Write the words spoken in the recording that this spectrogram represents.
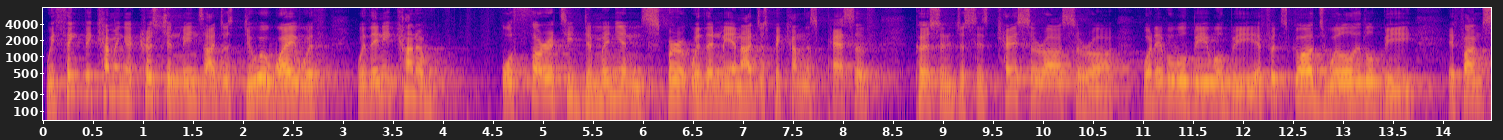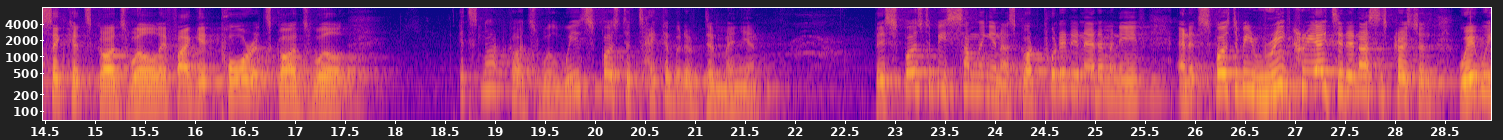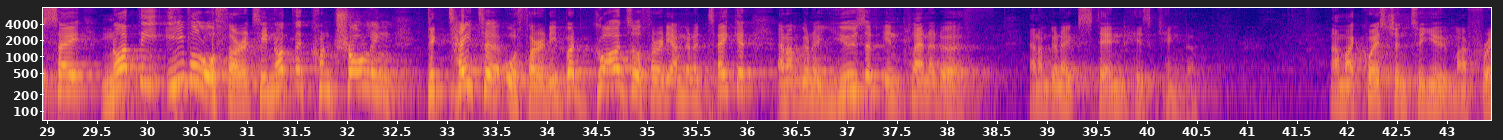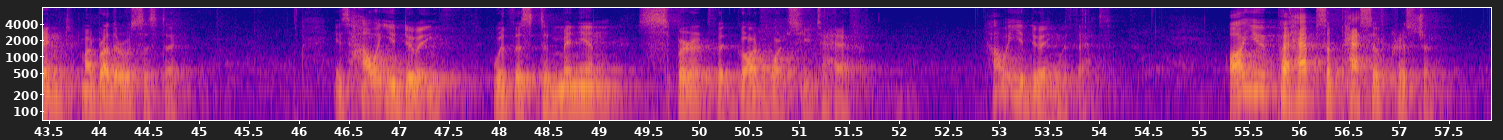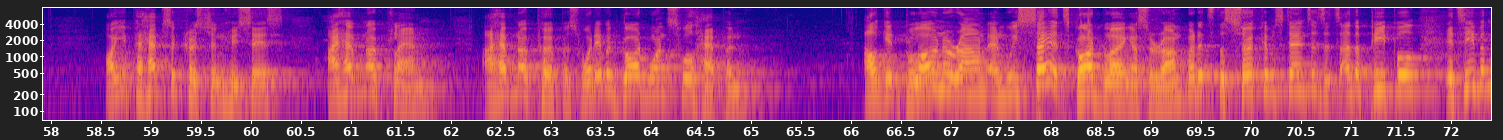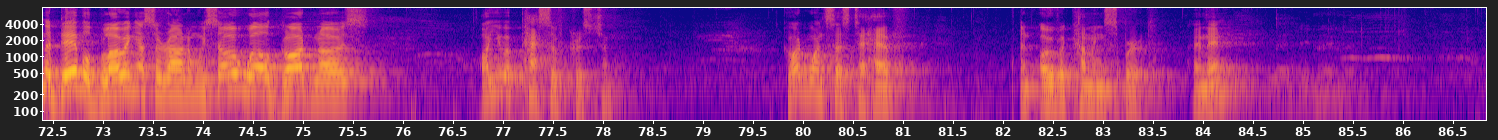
we think becoming a Christian means I just do away with, with any kind of authority, dominion spirit within me, and I just become this passive person who just says, Que sera, sera. Whatever will be, will be. If it's God's will, it'll be. If I'm sick, it's God's will. If I get poor, it's God's will. It's not God's will. We're supposed to take a bit of dominion. There's supposed to be something in us. God put it in Adam and Eve, and it's supposed to be recreated in us as Christians, where we say, not the evil authority, not the controlling dictator authority, but God's authority. I'm going to take it and I'm going to use it in planet Earth, and I'm going to extend his kingdom. Now, my question to you, my friend, my brother or sister, is how are you doing with this dominion spirit that God wants you to have? How are you doing with that? Are you perhaps a passive Christian? Are you perhaps a Christian who says, I have no plan, I have no purpose, whatever God wants will happen? I'll get blown around, and we say it's God blowing us around, but it's the circumstances, it's other people, it's even the devil blowing us around, and we say, oh, well, God knows. Are you a passive Christian? God wants us to have an overcoming spirit. Amen?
